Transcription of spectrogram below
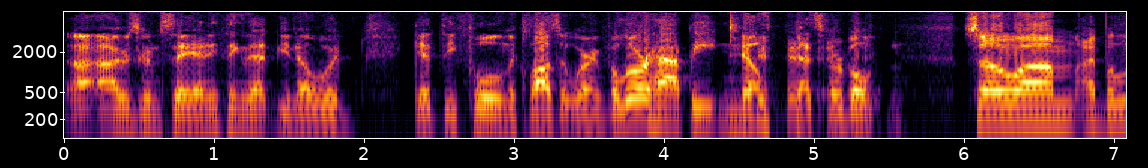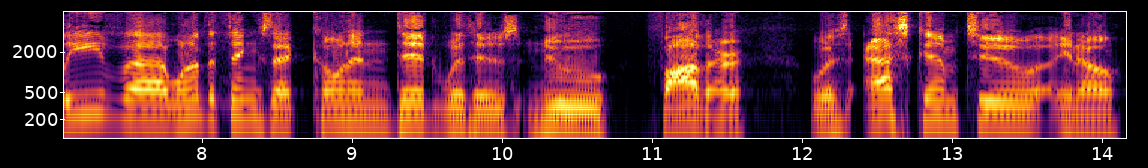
I was going to say anything that you know would get the fool in the closet wearing velour happy. No, that's verboten. So um, I believe uh, one of the things that Conan did with his new father was ask him to, you know,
